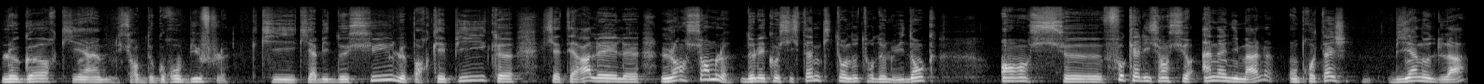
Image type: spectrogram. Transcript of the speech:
le gore, qui est une sorte de gros buffle qui, habite dessus, le porc épic, etc. L'ensemble de l'écosystème qui tourne autour de lui. Donc, en se focalisant sur un animal, on protège bien au-delà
